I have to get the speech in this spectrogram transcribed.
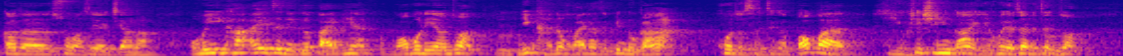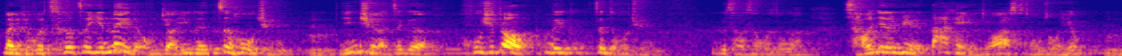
刚才宋老师也讲了，我们一看，哎，这里有个白片毛玻璃样状，你可能怀疑它是病毒感染，或者是这个，包括有些细菌感染也会有这样的症状。那你就会测这一类的，我们叫一类症候群，引起了这个呼吸道内症候群。日常生活中啊，常见的病人大概也就二十种左右。嗯，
